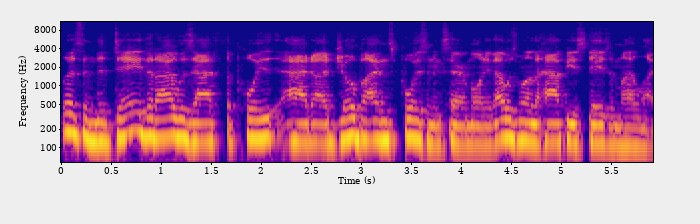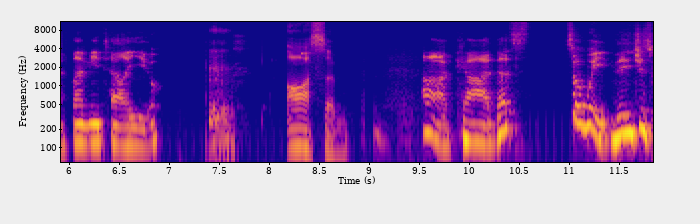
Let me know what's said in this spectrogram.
listen. The day that I was at the poi- at uh, Joe Biden's poisoning ceremony, that was one of the happiest days of my life. Let me tell you. awesome. Oh God, that's so. Wait, they just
